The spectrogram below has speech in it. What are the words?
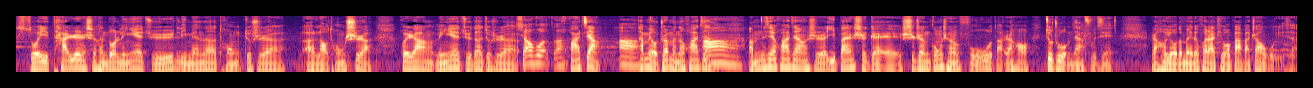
所以他认识很多林业局里面的同，就是呃老同事啊，会让林业局的就是小伙子花匠。啊，他们有专门的花匠啊，啊，那些花匠是一般是给市政工程服务的，然后就住我们家附近，然后有的没的会来替我爸爸照顾一下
